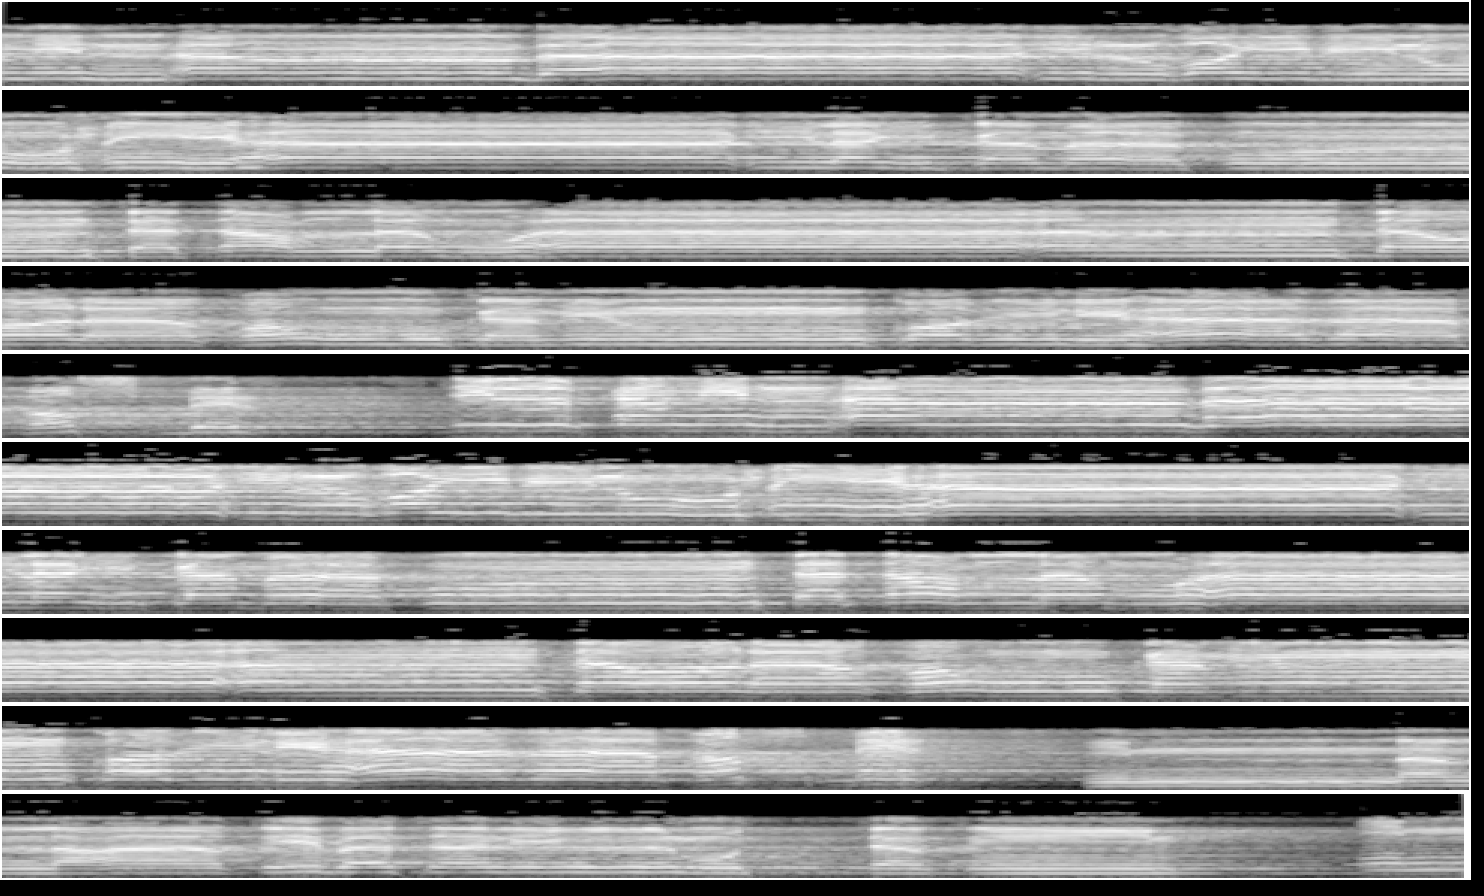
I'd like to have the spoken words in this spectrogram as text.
من أنباء الغيب نوحيها إليك ما كنت تعلمها أنت ولا قومك من قبل هذا فاصبر إن العاقبة للمتقين إن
